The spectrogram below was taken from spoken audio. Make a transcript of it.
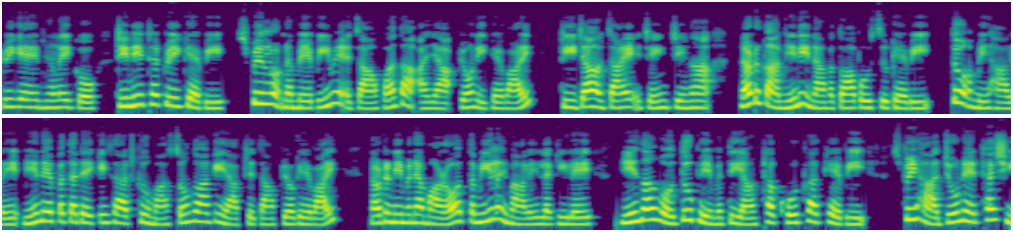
တွေ့ခဲ့တဲ့မြင်းလေးကိုဒီနေ့ထပ်တွေ့ခဲ့ပြီး split လို့နာမည်ပေးမဲ့အကြောင်းဝမ်းသာအားရပြောနေခဲ့ပါတယ်။ ဒီကြောင့်ကြားတဲ့အချိန်ချင်းကနောက်တကမြင်းနေနာမသွားဖို့စုခဲ့ပြီးသူ့အမေဟာလည်းမြင်းနဲ့ပတ်သက်တဲ့ကိစ္စတစ်ခုမှဆုံးသွားခဲ့ရဖြစ်ကြောင်းပြောခဲ့ပါတယ်။နောက်တနေ့မနက်မှာတော့သမီးလိမ်မာလေးလက်ကီလေးမြင်းဆောင်ကိုသူ့ဖေမသိအောင်ထပ်ခိုးထွက်ခဲ့ပြီးစပိတ်ဟာကျိုးနဲ့ထက်ရှိ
